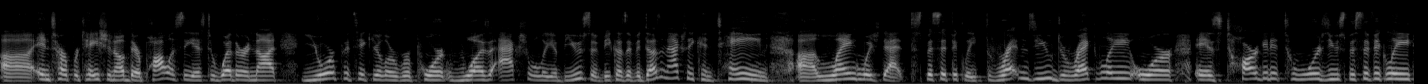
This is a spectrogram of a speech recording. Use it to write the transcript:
uh, interpretation of their policy as to whether or not your particular report was actually abusive. Because if it doesn't actually contain uh, language that specifically threatens you directly or is targeted towards you specifically,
